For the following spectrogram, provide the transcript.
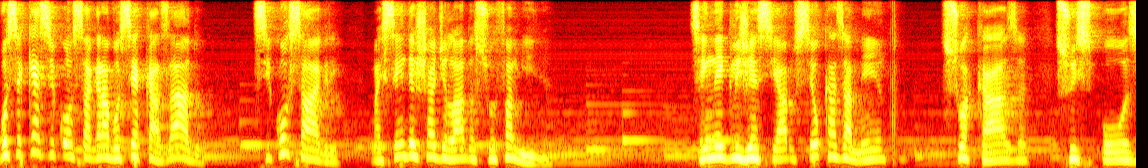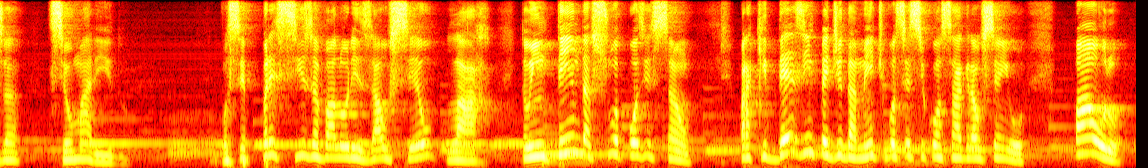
Você quer se consagrar? Você é casado? Se consagre, mas sem deixar de lado a sua família, sem negligenciar o seu casamento, sua casa, sua esposa, seu marido. Você precisa valorizar o seu lar. Então entenda a sua posição, para que desimpedidamente você se consagre ao Senhor. Paulo,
